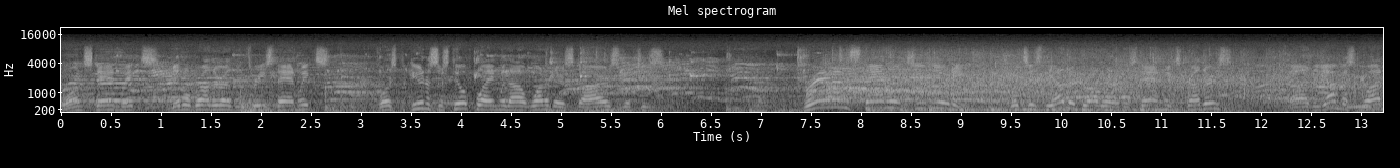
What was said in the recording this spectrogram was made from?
Warren Stanwicks, middle brother of the three Stanwicks. Of course, Perkunas are still playing without one of their stars, which is Brennan Stanwicks, you beauty, which is the other brother of the Stanwicks brothers. Uh, the youngest one,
